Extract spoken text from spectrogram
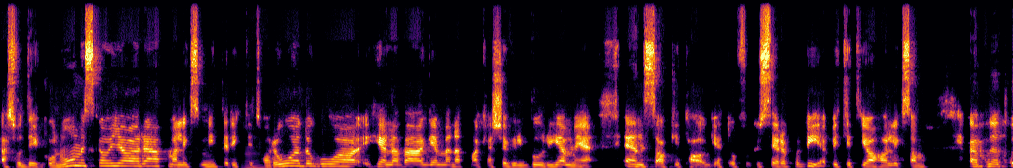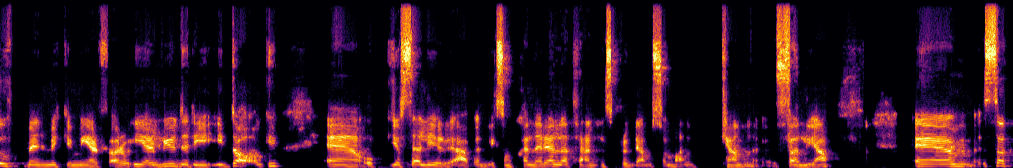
alltså det ekonomiska att göra, att man liksom inte riktigt har råd att gå hela vägen, men att man kanske vill börja med en sak i taget och fokusera på det, vilket jag har liksom öppnat upp mig mycket mer för och erbjuder det idag. Eh, och jag säljer även liksom generella träningsprogram som man kan följa. Eh, så att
